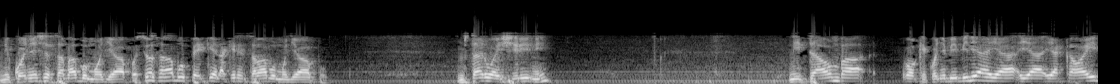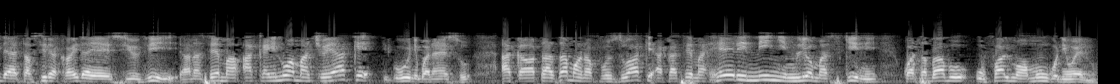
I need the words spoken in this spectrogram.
Ni kuonyesha sababu mojawapo. Sio sababu pekee lakini sababu mojawapo mstari wa ishirini. Nitaomba okay kwenye bibilia ya, ya ya kawaida ya tafsiri ya kawaida ya suv anasema akainua macho yake huyu ni bwana yesu akawatazama wanafunzi wake akasema heri ninyi mlio maskini kwa sababu ufalme wa mungu ni wenu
